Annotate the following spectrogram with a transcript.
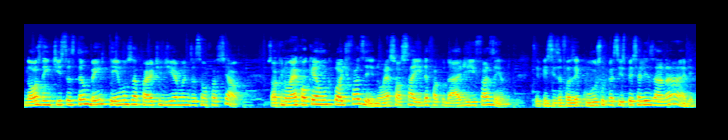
nós dentistas também temos a parte de harmonização facial. Só que não é qualquer um que pode fazer, não é só sair da faculdade e ir fazendo. Você precisa fazer curso para se especializar na área.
